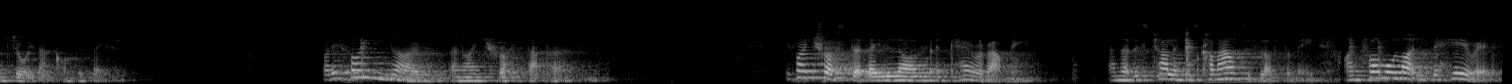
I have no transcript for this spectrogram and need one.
enjoy that conversation. But if I know and I trust that person, if I trust that they love and care about me, and that this challenge has come out of love for me, I'm far more likely to hear it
